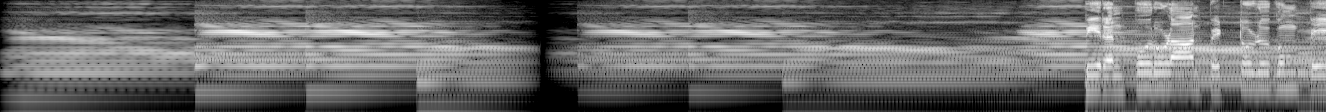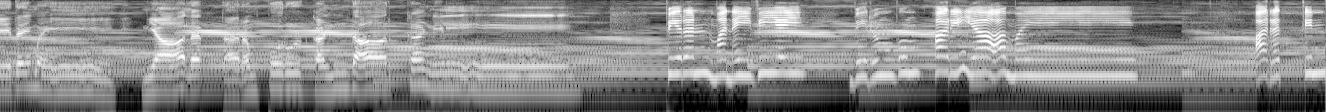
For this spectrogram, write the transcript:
பிறன் பொருளான் பெற்றொழுகும் பேதைமை ஞானத்தரம் பொருள் கண்டார்கணில் பிறன் மனைவியை விரும்பும் அறியாமை அறத்தின்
